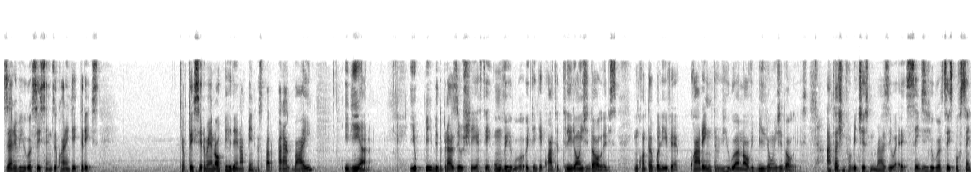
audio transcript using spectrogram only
0,643, que é o terceiro menor, perdendo apenas para Paraguai e Guiana. E o PIB do Brasil chega a ser 1,84 trilhões de dólares, enquanto a Bolívia 40,9 bilhões de dólares. A taxa de alfabetismo no Brasil é 6,6%,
